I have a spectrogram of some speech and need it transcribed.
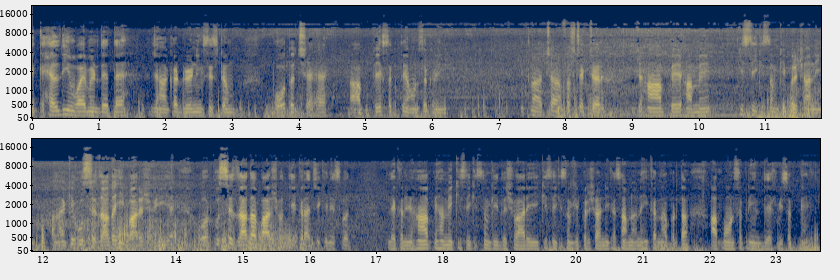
एक हेल्दी इन्वायरमेंट देता है, जहाँ का ड्रेनिंग सिस्टम बहुत अच्छा है। आप देख सकते हैं ऑन स्क्रीन इतना अच्छा इंफ्रास्ट्रक्चर जहाँ पे हमें किसी किस्म की परेशानी, हालाँकि उससे ज़्यादा ही बारिश हुई है और उससे ज़्यादा बारिश होती है कराची की नस्बत। लेकिन यहाँ पे हमें किसी किस्म की दुशारी किसी किस्म की परेशानी का सामना नहीं करना पड़ता। आप ऑन स्क्रीन देख भी सकते हैं।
